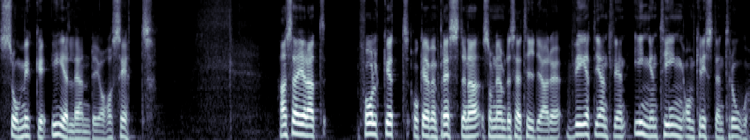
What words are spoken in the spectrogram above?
så mycket elände jag har sett. Han säger att Folket och även prästerna som nämndes här tidigare vet egentligen ingenting om kristen tro.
